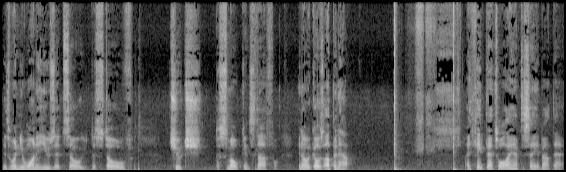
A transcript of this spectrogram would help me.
is when you want to use it. So the stove chooch, the smoke and stuff, you know, it goes up and out. I think that's all I have to say about that.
